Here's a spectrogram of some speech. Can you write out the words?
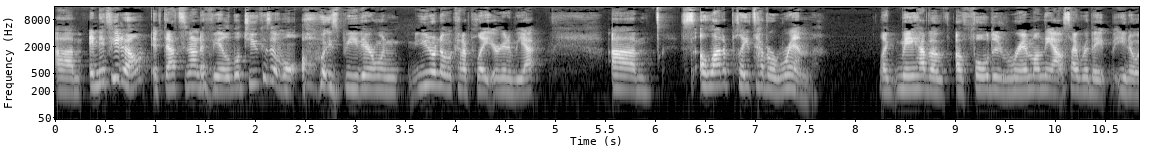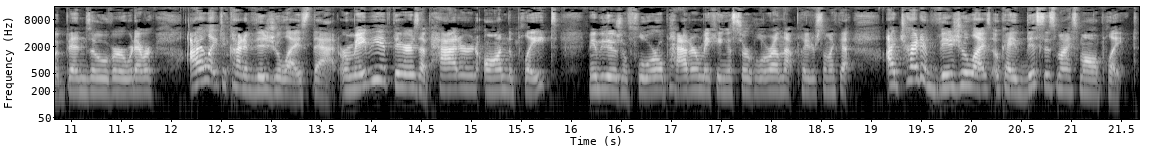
Um, and if you don't, if that's not available to you, because it won't always be there when you don't know what kind of plate you're going to be at. Um, a lot of plates have a rim, like may have a, a folded rim on the outside where they, you know, it bends over or whatever. I like to kind of visualize that. Or maybe if there's a pattern on the plate, maybe there's a floral pattern making a circle around that plate or something like that. I try to visualize, okay, this is my small plate.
